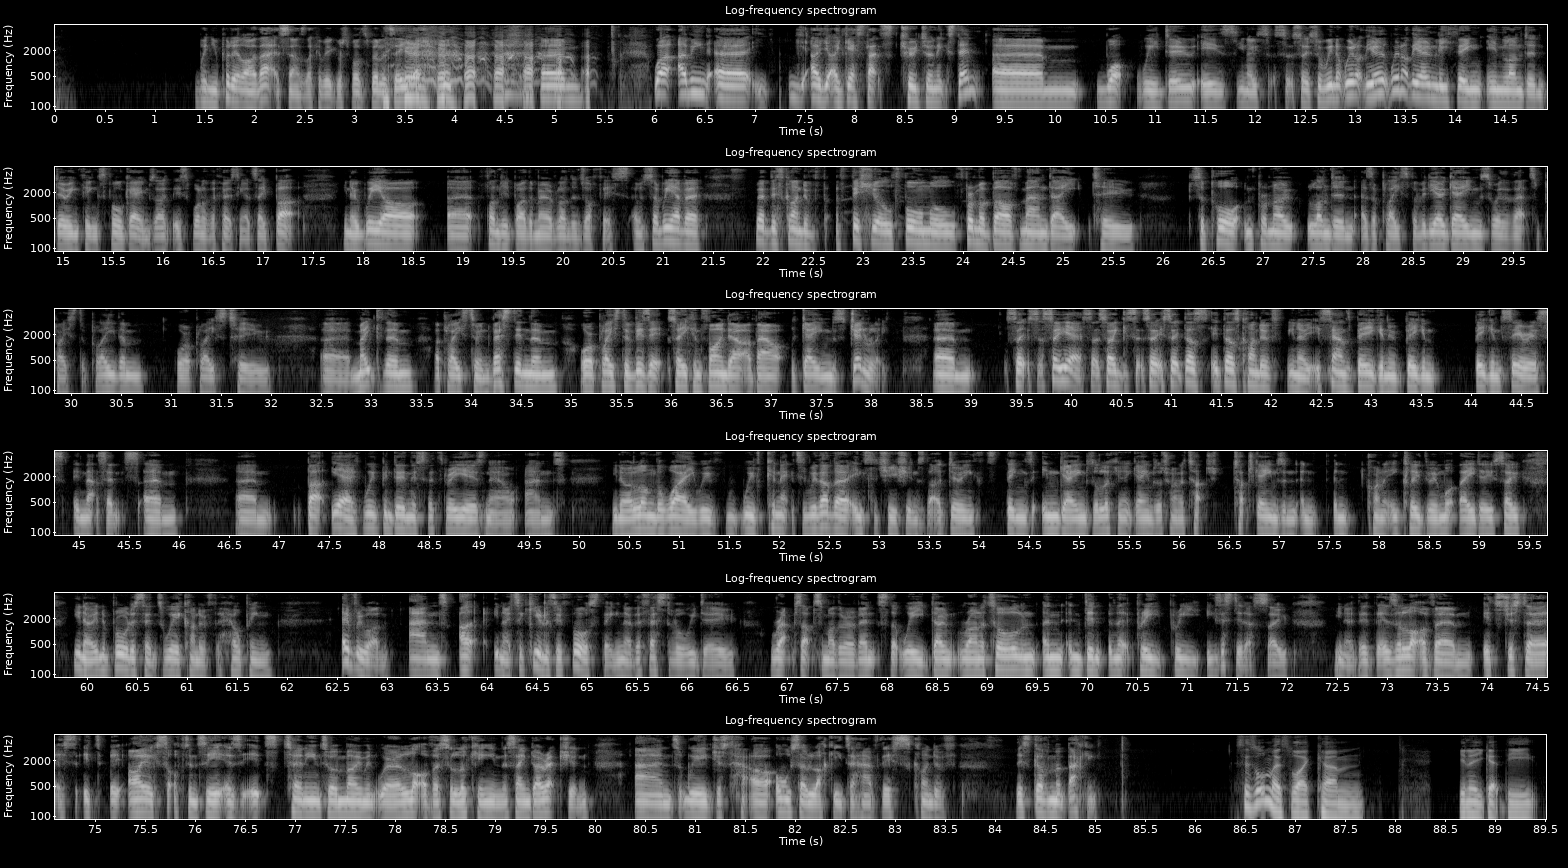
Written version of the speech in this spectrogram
when you put it like that, it sounds like a big responsibility. um, well, I mean, uh, I, I, guess that's true to an extent. Um, what we do is, you know, so, so, so we're not we're not the we're not the only thing in London doing things for games. It's one of the first things I'd say. But you know, we are uh, funded by the Mayor of London's office, and so we have a we have this kind of official, formal, from above mandate to support and promote London as a place for video games, whether that's a place to play them or a place to uh, make them, a place to invest in them, or a place to visit so you can find out about games generally. Um, so, so, so, yeah, so, so, so, so, it does, it does kind of, you know, it sounds big and big and big and serious in that sense. Um, um, but yeah, we've been doing this for three years now, and you know, along the way, we've we've connected with other institutions that are doing things in games or looking at games or trying to touch touch games and, and, and kind of include them in what they do. So, you know, in a broader sense, we're kind of helping everyone. And uh, you know, it's a cumulative force thing. You know, the festival we do wraps up some other events that we don't run at all and, and, and didn't and that pre pre existed us. So, you know, there, there's a lot of um, it's just a it's, it's it, I often see it as it's turning into a moment where a lot of us are looking in the same direction, and we just ha- are also lucky to have this kind of this government backing. So it's almost like um, you know, you get the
